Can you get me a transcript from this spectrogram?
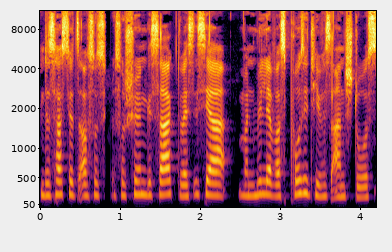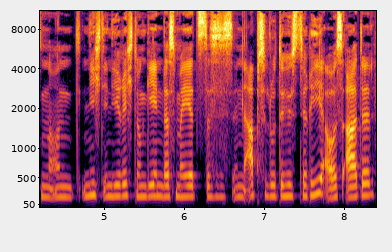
Und das hast du jetzt auch so, so schön gesagt, weil es ist ja, man will ja was Positives anstoßen und nicht in die Richtung gehen, dass man jetzt, dass es in absolute Hysterie ausartet.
